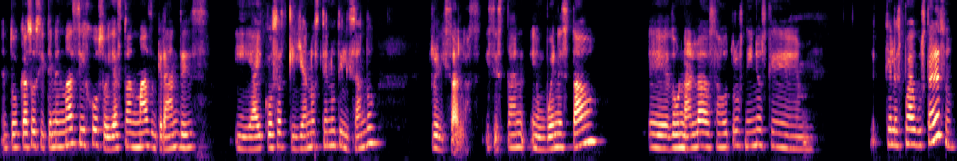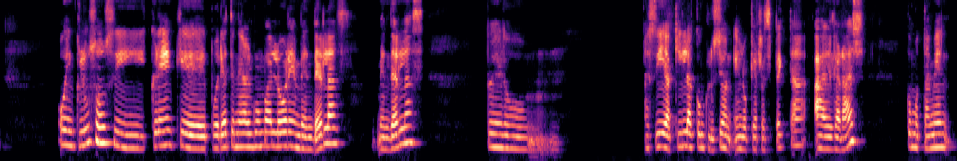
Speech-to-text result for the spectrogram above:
en todo caso, si tienen más hijos o ya están más grandes y hay cosas que ya no estén utilizando, revisarlas. Y si están en buen estado, eh, donarlas a otros niños que, que les pueda gustar eso. O incluso si creen que podría tener algún valor en venderlas, venderlas. Pero mm, así, aquí la conclusión en lo que respecta al garage, como también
